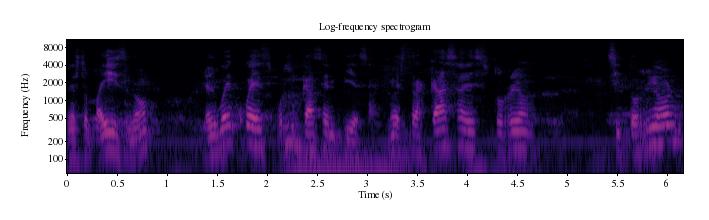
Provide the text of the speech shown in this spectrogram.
nuestro país, ¿no? El buen juez por su casa empieza. Nuestra casa es Torreón si Torreón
